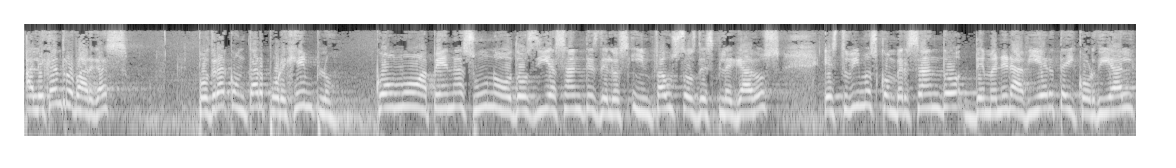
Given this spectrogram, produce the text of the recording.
Alejandro Vargas podrá contar, por ejemplo, cómo apenas uno o dos días antes de los infaustos desplegados estuvimos conversando de manera abierta y cordial,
